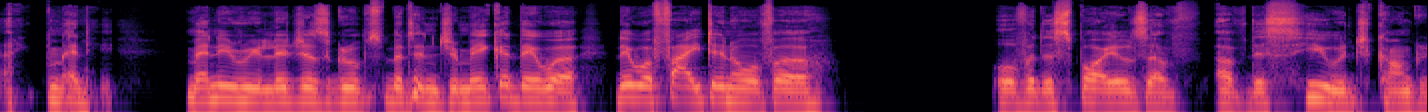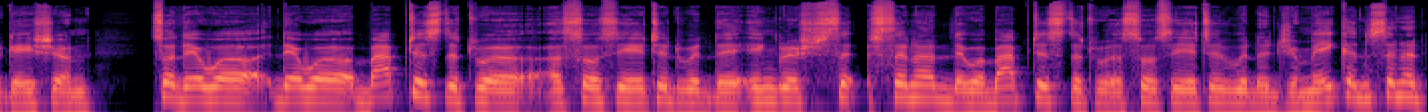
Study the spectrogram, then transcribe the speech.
like many many religious groups, but in Jamaica they were they were fighting over over the spoils of of this huge congregation. So there were there were Baptists that were associated with the English Synod. There were Baptists that were associated with the Jamaican Synod,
